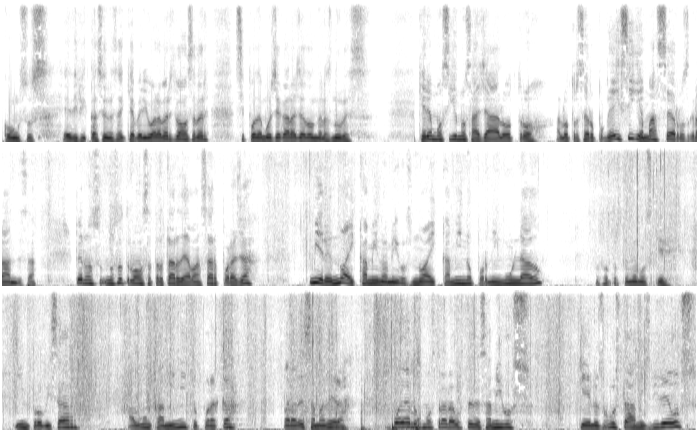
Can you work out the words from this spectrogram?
con sus edificaciones. Hay que averiguar. A ver vamos a ver si podemos llegar allá donde las nubes. Queremos irnos allá al otro al otro cerro porque ahí siguen más cerros grandes ¿ah? pero nosotros vamos a tratar de avanzar por allá miren no hay camino amigos no hay camino por ningún lado nosotros tenemos que improvisar algún caminito por acá para de esa manera poderlos mostrar a ustedes amigos que les gusta a mis videos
